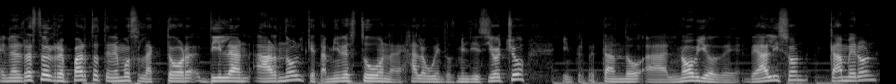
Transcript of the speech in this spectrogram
En el resto del reparto tenemos al actor Dylan Arnold, que también estuvo en la de Halloween 2018, interpretando al novio de, Allison, Cameron.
